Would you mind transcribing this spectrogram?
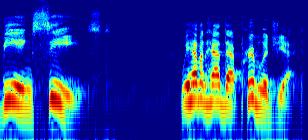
being seized. We haven't had that privilege yet,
